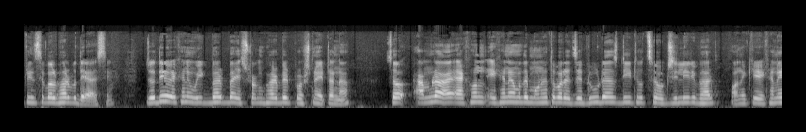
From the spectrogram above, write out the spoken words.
প্রিন্সিপাল ভার্ব দেওয়া আছে। যদিও এখানে উইক ভার্ব বা স্ট্রং ভার্বের প্রশ্ন এটা না। সো আমরা এখন এখানে আমাদের মনে হতে পারে যে ডু ডাস ডিট হচ্ছে অক্সিলিয়ারি ভার্ব অনেকে এখানে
